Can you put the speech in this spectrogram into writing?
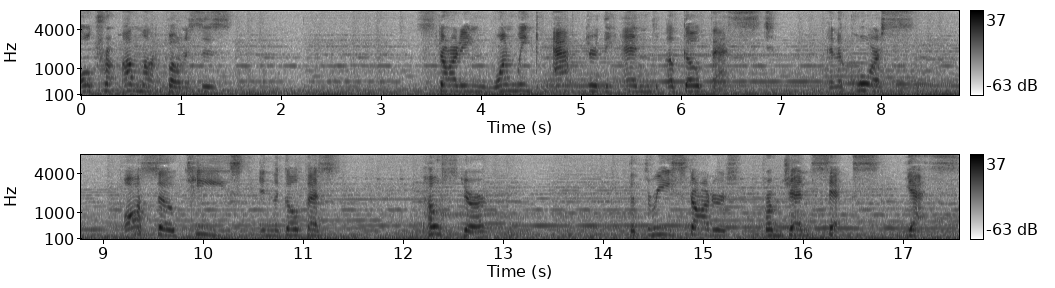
Ultra Unlock bonuses starting one week after the end of GoFest. And of course, also teased in the GoFest poster the three starters from Gen 6. Yes.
